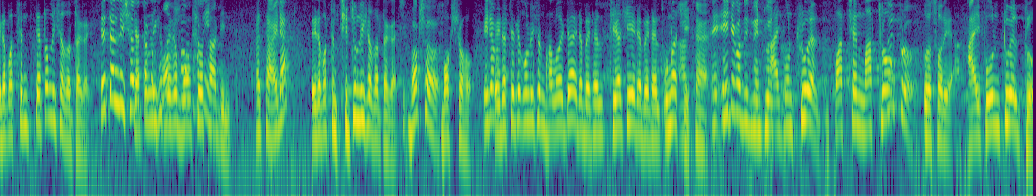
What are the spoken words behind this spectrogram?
এটা পাচ্ছেন তেতাল্লিশ হাজার টাকায়। তেতাল্লিশ হাজার তেতাল্লিশ হাজার টাকা বক্স থার্টিন আচ্ছা এটা? এটা পাচ্ছেন ছিচল্লিশ হাজার টাকায়। বক্স বক্স সহ এটা- চেয়ে কন্ডিশন ভালো এটা এটা ব্যাটেল ছিয়াশি এটা ব্যাটেল উনাশি আচ্ছা এইটা কত দিবেন আইফোন টুয়েলভ পাচ্ছেন মাত্র 12 সরি আইফোন টুয়েলভ প্রো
